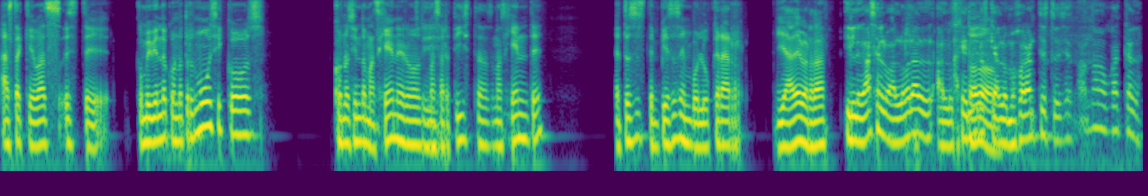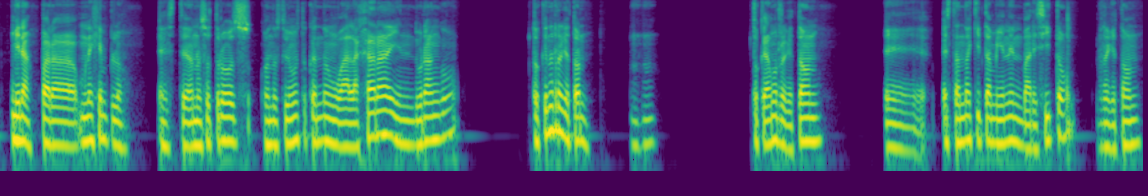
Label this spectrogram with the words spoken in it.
Hasta que vas este, conviviendo con otros músicos, conociendo más géneros, Sí. más artistas, más gente. Entonces te empiezas a involucrar ya de verdad. y le das el valor al- a, los géneros todo. que a lo mejor antes tú decías, no, no, guácala. Mira, para un ejemplo, este, a nosotros cuando estuvimos tocando en Guadalajara y en Durango, toqué en el reggaetón. tocábamos reggaetón. Eh, estando aquí también en Barecito, reggaetón,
